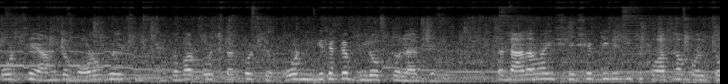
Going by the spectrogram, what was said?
করছে, আমি তো বড় হয়েছি, এতবার পরিষ্কার করছে, ওর নিজেকে একটা বিরক্ত লাগছে। তা দাদাভাই শেষের দিকে কিছু কথা বলতো,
